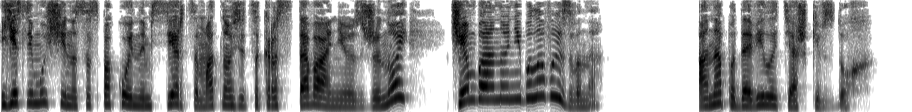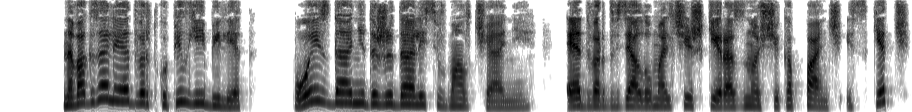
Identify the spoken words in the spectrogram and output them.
если мужчина со спокойным сердцем относится к расставанию с женой, чем бы оно ни было вызвано? Она подавила тяжкий вздох. На вокзале Эдвард купил ей билет. Поезда они дожидались в молчании. Эдвард взял у мальчишки-разносчика панч и скетч.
